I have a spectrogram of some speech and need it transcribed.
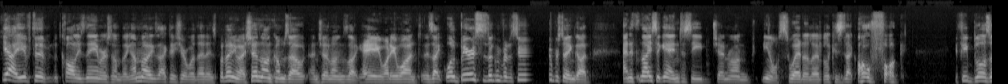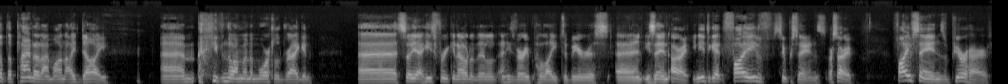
Yeah, you have to call his name or something. I'm not exactly sure what that is. But anyway, Shenlong comes out and Shenlong's like, hey, what do you want? And it's like, well, Beerus is looking for the Super Saiyan God. And it's nice again to see Shenron, you know, sweat a little because he's like, oh, fuck. If he blows up the planet I'm on, I die. Um, even though I'm an immortal dragon. Uh, so yeah, he's freaking out a little and he's very polite to Beerus. And he's saying, all right, you need to get five Super Saiyans, or sorry, five Saiyans of pure heart.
